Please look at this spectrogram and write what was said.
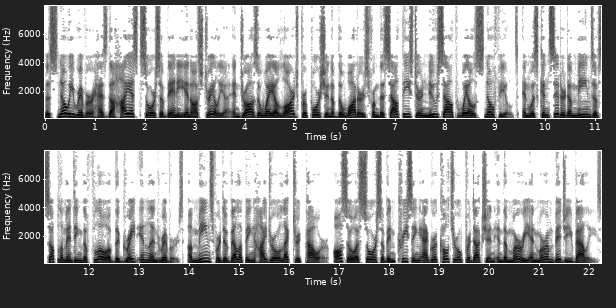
The Snowy River has the highest source of any in Australia and draws away a large proportion of the waters from the southeastern New South Wales snowfields, and was considered a means of supplementing the flow of the great inland rivers, a means for developing hydroelectric power, also a source of increasing agricultural production in the Murray and Murrumbidgee valleys.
